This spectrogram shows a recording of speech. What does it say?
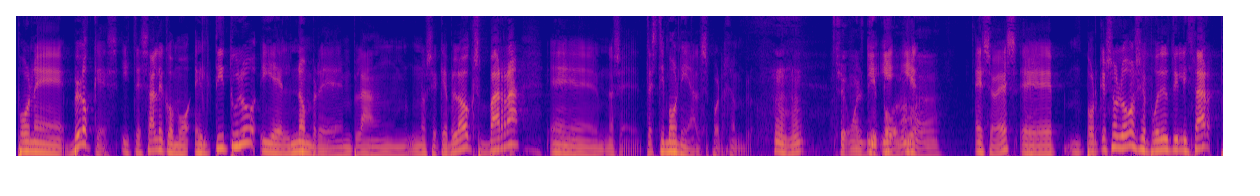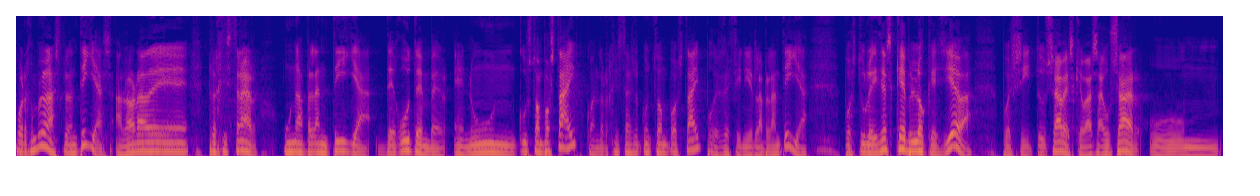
pone bloques y te sale como el título y el nombre. En plan, no sé qué blogs, barra, eh, no sé, testimonials, por ejemplo. Sí, como el tipo, ¿no? Eso es, eh, porque eso luego se puede utilizar, por ejemplo, en las plantillas. A la hora de registrar una plantilla de Gutenberg en un custom post type, cuando registras el custom post type, puedes definir la plantilla. Pues tú le dices qué bloques lleva. Pues si tú sabes que vas a usar un,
